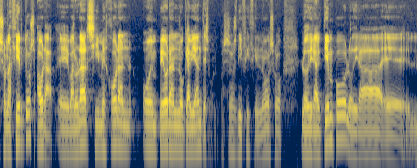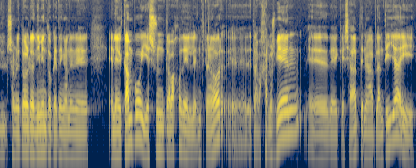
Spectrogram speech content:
son aciertos. Ahora, eh, valorar si mejoran o empeoran lo que había antes, bueno, pues eso es difícil, ¿no? Eso lo dirá el tiempo, lo dirá eh, sobre todo el rendimiento que tengan en el, campo y es un trabajo del entrenador, eh, de trabajarlos bien, de que se adapten a la plantilla y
